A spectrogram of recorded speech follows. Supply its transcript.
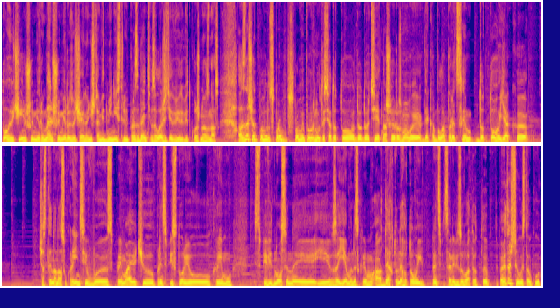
тою чи іншою мірою, меншою мірою, звичайно, ніж там від міністрів і президентів, залежить від, від кожного з нас. Але значить, от спробую повернутися до того до, до цієї нашої розмови, яка була перед цим, до того, як. е, Частина нас, українців, е, сприймають е, в принципі історію Криму, співвідносини і взаємини з Кримом, а дехто не готовий в принципі це ревізувати. От е, ти пам'ятаєш цю виставку,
